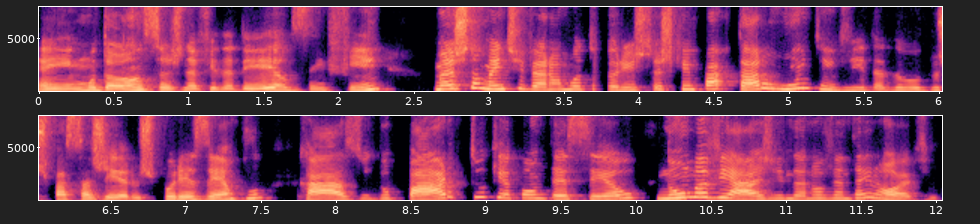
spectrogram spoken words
em mudanças na vida deles, enfim, mas também tiveram motoristas que impactaram muito em vida do, dos passageiros. Por exemplo, o caso do parto que aconteceu numa viagem da 99.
